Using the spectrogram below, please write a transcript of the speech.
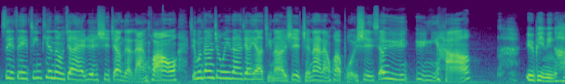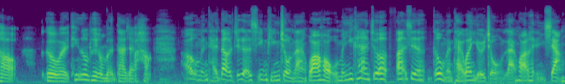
所以在今天呢，我们就来认识这样的兰花哦。节目当中为大家邀请到的是陈大兰花博士萧玉云，玉你好。玉碧您好，各位听众朋友们，大家好。啊，我们谈到这个新品种兰花哈，我们一看就发现跟我们台湾有一种兰花很像，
